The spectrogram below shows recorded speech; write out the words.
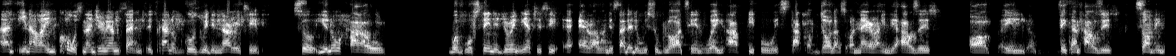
and in our in course Nigerian sense, it kind of goes with the narrative. So you know how we've, we've seen it during EFCC era when they started the whistleblower thing, where you have people with stack of dollars or naira in their houses or in vacant houses, some in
